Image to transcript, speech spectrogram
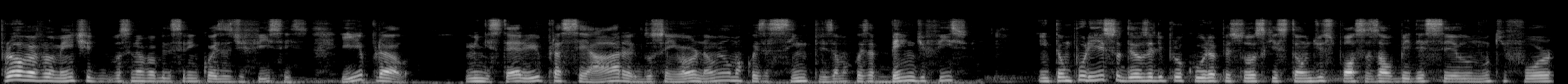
provavelmente você não vai obedecer em coisas difíceis. E ir para ministério, ir para a seara do Senhor não é uma coisa simples, é uma coisa bem difícil. Então, por isso, Deus ele procura pessoas que estão dispostas a obedecê-lo no que for,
